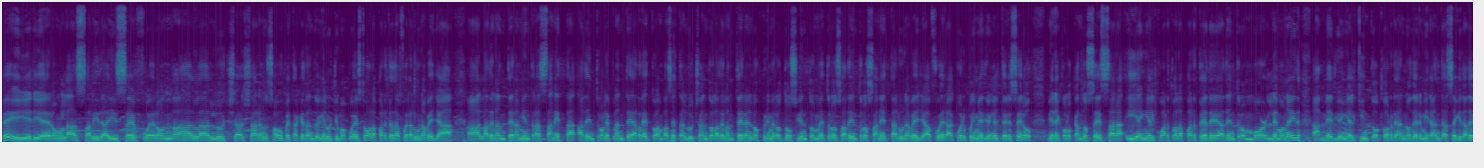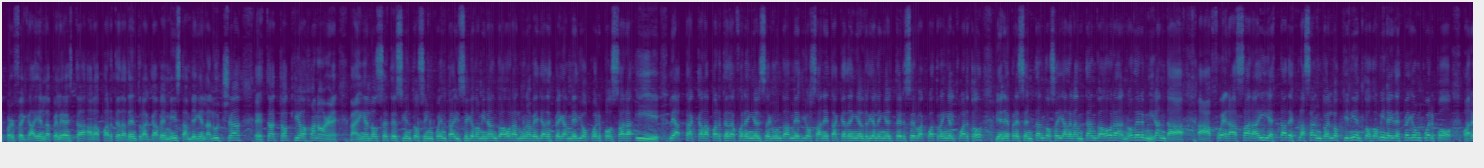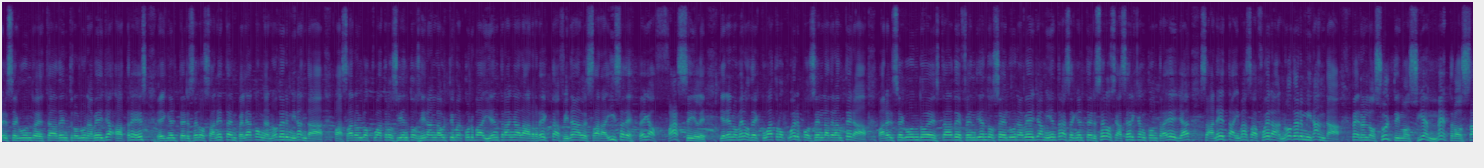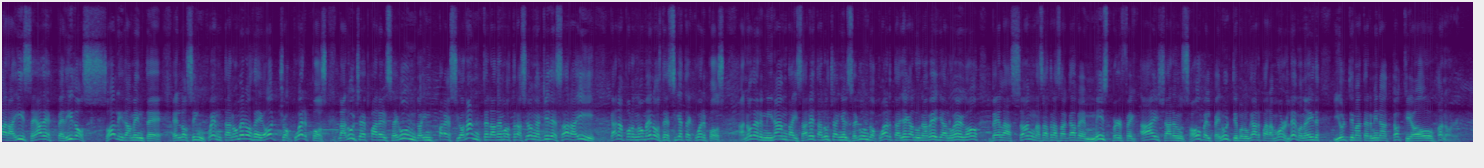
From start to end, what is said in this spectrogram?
Y dieron la salida y se fueron a la lucha. Sharon Soap está quedando en el último puesto. A la parte de afuera, Luna Bella a la delantera, mientras Saneta adentro le plantea reto. Ambas están luchando a la delantera en los primeros 200 metros. Adentro, Saneta, Luna Bella afuera, cuerpo y medio en el tercero. Viene colocándose Sara y en el cuarto a la parte de adentro, More Lemonade. A medio en el quinto corre Another Miranda, seguida de Perfect Guy. En la pelea está a la parte de adentro, Agave Miss. También en la lucha está Tokyo Honor. Va en los 750 y sigue dominando ahora Luna Bella despega medio cuerpo Sara y le ataca la parte de afuera en el segundo a medio. Saneta queda en el riel en el tercero a cuatro en el cuarto. Viene presentándose y adelantando ahora Noder Miranda. Afuera Sara y está desplazando en los 500. Domina y despega un cuerpo. Para el segundo está adentro Luna Bella a tres. En el tercero Saneta en pelea con Anoder Miranda. Pasaron los 400, giran la última curva y entran a la recta final. Saraí se despega fácil. Tiene no menos de cuatro cuerpos en la delantera. Para el segundo está defendiéndose Luna Bella mientras en el tercero se acercan contra ella Saneta y más afuera Noder Miranda. Pero en los últimos 100 metros Saraí se ha despedido sólidamente. En los 50, no menos de 8 cuerpos. La lucha es para el segundo. Impresionante la demostración aquí de Saraí. Gana por no menos de 7 cuerpos. Anoder Miranda y Saneta luchan en el segundo. Cuarta llega Luna Bella. Luego Bella Song. Más atrás acabe Miss Perfect Eye. Sharon Soap. El penúltimo lugar para More Lemonade. Y última termina Tokyo Honor.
